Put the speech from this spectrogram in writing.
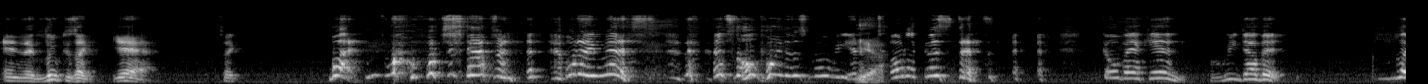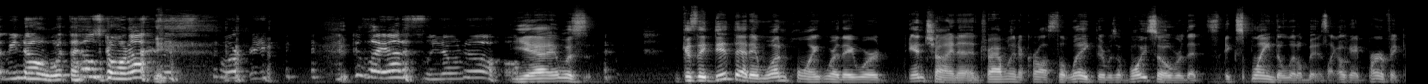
and then Luke is like, yeah. It's like, what? what just happened? What did I miss? That's the whole point of this movie, and Yeah. I totally missed it. Go back in, redub it. Let me know what the hell's going on in this story, because I honestly don't know. Yeah, it was because they did that at one point where they were in China and traveling across the lake. There was a voiceover that explained a little bit. It's like, okay, perfect.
